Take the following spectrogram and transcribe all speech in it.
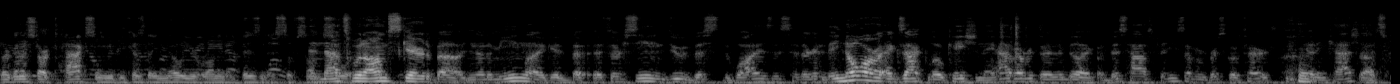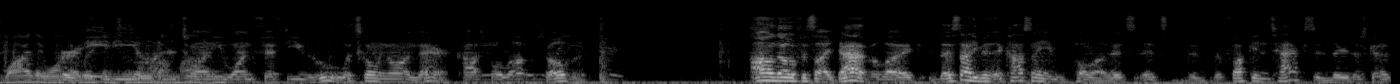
They're gonna start taxing you because they know you're running a business of some and that's sort. what I'm scared about. You know what I mean? Like if, if they're seeing, dude, this, why is this? They're gonna, they know our exact location. They have everything. They'd be like, oh, this house, 57 Briscoe Terrace, keeps getting cash outs That's why they want for everything 80, to move 120, online. 150. Ooh, what's going on there? Cost full up, it's over. I don't know if it's like that, but like that's not even it costs not even pulling up. It's it's the, the fucking taxes. They're just gonna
